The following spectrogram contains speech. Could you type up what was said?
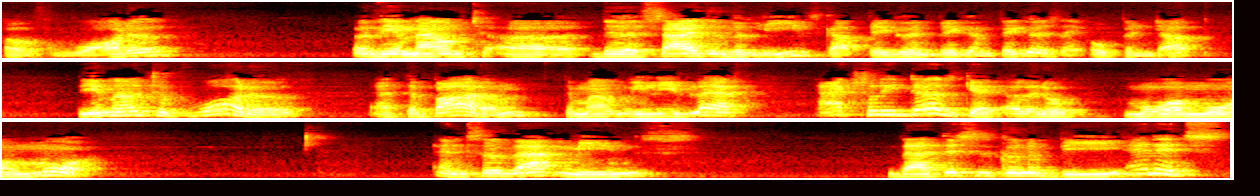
of water, or the amount, uh, the size of the leaves got bigger and bigger and bigger as they opened up. The amount of water at the bottom, the amount we leave left, actually does get a little more and more and more. And so that means that this is going to be, and it's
